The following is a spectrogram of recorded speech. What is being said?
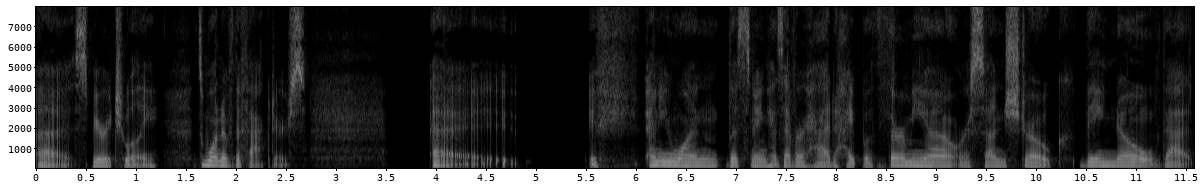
uh, spiritually. It's one of the factors. Uh, if anyone listening has ever had hypothermia or sunstroke, they know that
